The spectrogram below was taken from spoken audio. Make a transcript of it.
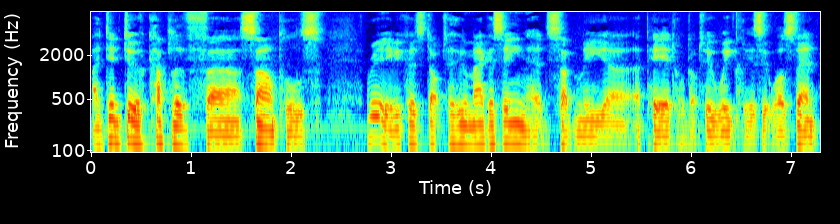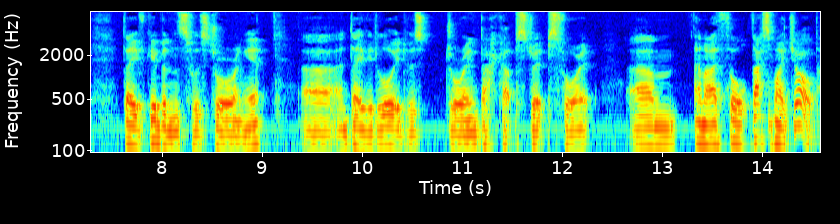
I did do a couple of uh, samples, really because Doctor Who magazine had suddenly uh, appeared, or Doctor Who Weekly as it was then. Dave Gibbons was drawing it, uh, and David Lloyd was drawing backup strips for it, um, and I thought that's my job.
